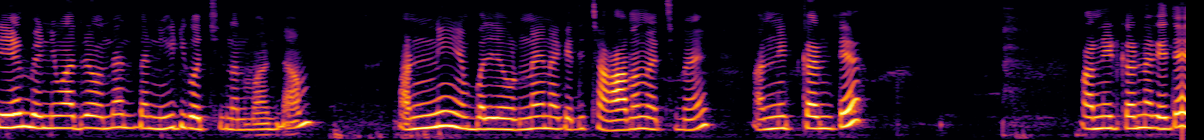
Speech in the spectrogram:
సేమ్ వెండి మాదిరే ఉంది. అంత నీట్గా వచ్చిందనమాట అన్నీ భలే ఉన్నాయి. నాకైతే చాలా నచ్చినాయి. అన్నిటికంటే అన్నిటికంటే నాకైతే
